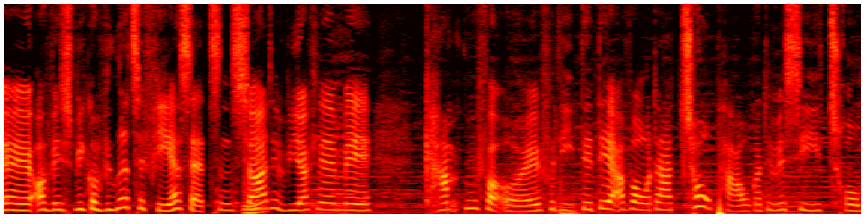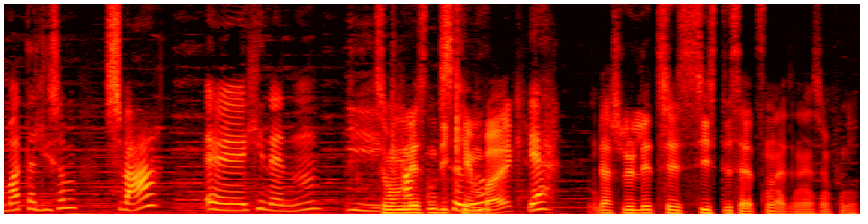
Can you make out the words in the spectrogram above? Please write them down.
Øh, og hvis vi går videre til fjerde satsen, så Mhm. er det virkelig med kampen for øje, fordi det er der, hvor der er to pauker, det vil sige trommer, der ligesom svarer øh, hinanden i Som om næsten de kæmper, ikke? Ja, Lad os lytte lidt til sidste satsen af den her symfoni.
